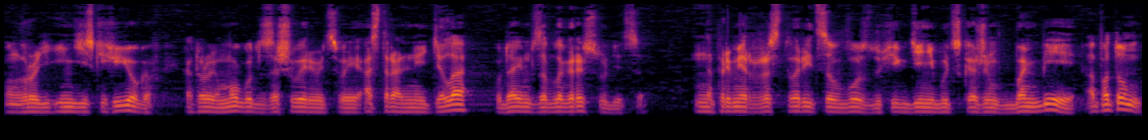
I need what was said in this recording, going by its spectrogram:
Он вроде индийских йогов, которые могут зашвыривать свои астральные тела, куда им заблагорассудится. Например, раствориться в воздухе где-нибудь, скажем, в Бомбее, а потом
